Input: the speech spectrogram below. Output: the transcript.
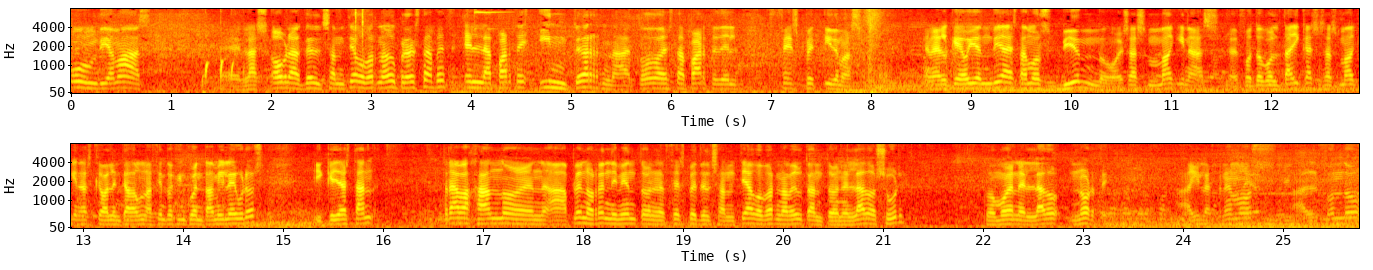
un día más en las obras del Santiago Bernabéu, pero esta vez en la parte interna, toda esta parte del césped y demás en el que hoy en día estamos viendo esas máquinas fotovoltaicas, esas máquinas que valen cada una 150.000 euros y que ya están trabajando en, a pleno rendimiento en el césped del Santiago Bernabéu, tanto en el lado sur como en el lado norte. Ahí las tenemos al fondo,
